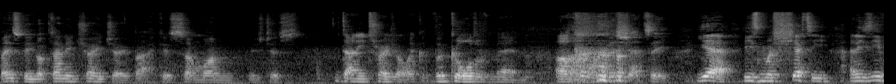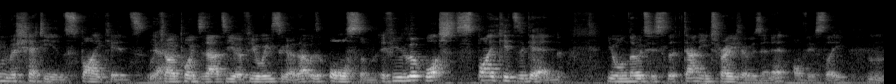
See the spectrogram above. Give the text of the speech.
Basically, you've got Danny Trejo back as someone who's just. Danny Trejo, like the god of men. Uh, machete. Yeah, he's Machete, and he's even Machete in Spy Kids, which Yeah. I pointed out to you a few weeks ago. That was awesome. If you look, watch Spy Kids again, you will notice that Danny Trejo is in it, obviously, Hmm.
